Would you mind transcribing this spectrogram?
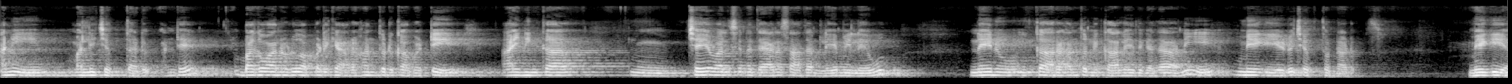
అని మళ్ళీ చెప్తాడు. అంటే భగవానుడు అప్పటికి అర్హంతుడు కాబట్టి ఆయన ఇంకా చేయవలసిన ధ్యాన సాధనలు ఏమీ లేవు. నేను ఇంకా అర్హంతుని కాలేదు కదా అని మేఘియుడు చెప్తున్నాడు. మేఘియ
